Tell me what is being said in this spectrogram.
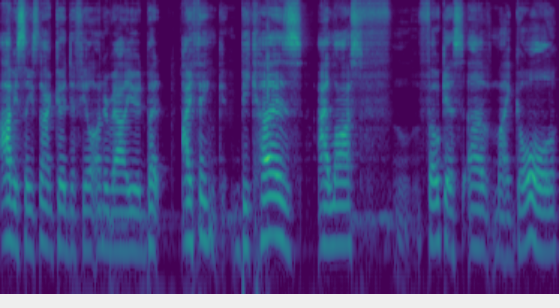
obviously, it's not good to feel undervalued, but I think because I lost f- focus of my goal,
